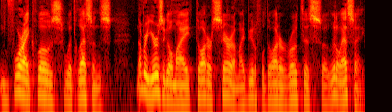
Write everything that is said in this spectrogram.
Before I close with lessons, a number of years ago, my daughter Sarah, my beautiful daughter, wrote this uh, little essay.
